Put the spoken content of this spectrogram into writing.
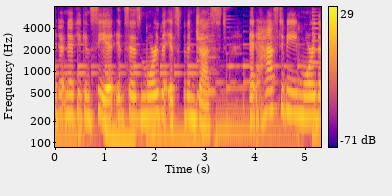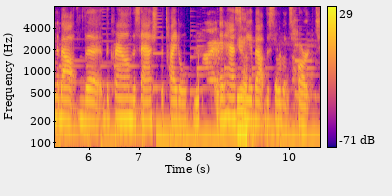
I don't know if you can see it, it says more than it's more than just. It has to be more than about the the crown, the sash, the title. Right. It has Yeah. to be about the servant's heart.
